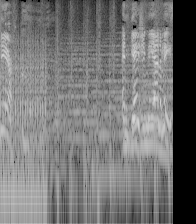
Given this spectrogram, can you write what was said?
Near. Engaging the enemies.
